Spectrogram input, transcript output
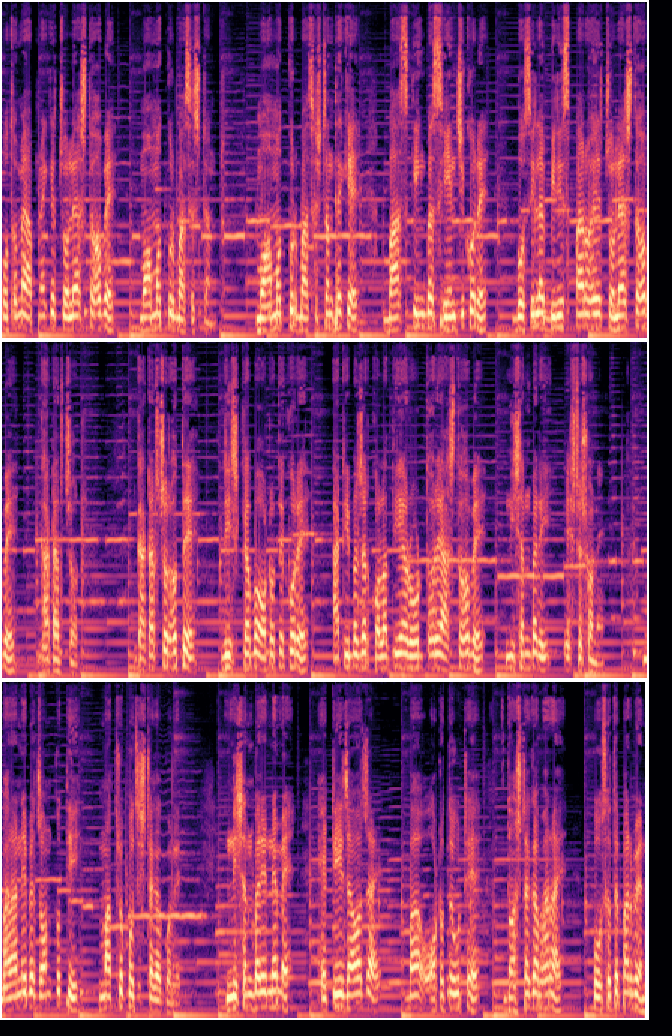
প্রথমে আপনাকে চলে আসতে হবে Mohammadpur bus stand. Mohammadpur bus stand থেকে বাস কিংবা সিএনজি করে বসিলা ব্রিজ পার হয়ে চলে আসতে হবে ঘাটারচর। ঘাটারচর হতে রিক্সা বা অটোতে করে আটিবাজার কলাতিয়া রোড ধরে আসতে হবে নিশানবাড়ি স্টেশনে। ভাড়া নেবে জনপ্রতি মাত্র পঁচিশ টাকা করে। নিশানবাড়ি নেমে হেঁটেই যাওয়া যায় বা অটোতে উঠে দশ টাকা ভাড়ায় পৌঁছাতে পারবেন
